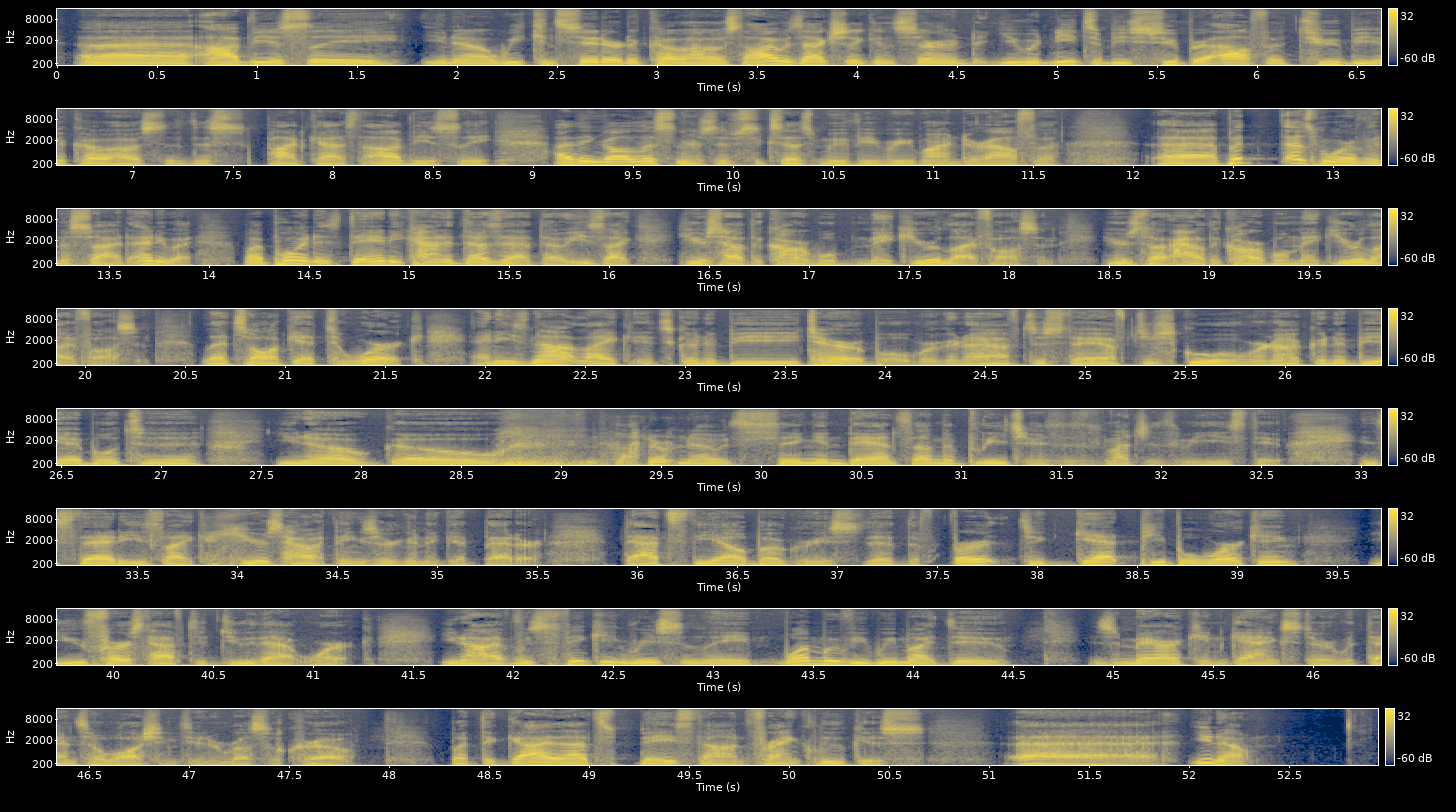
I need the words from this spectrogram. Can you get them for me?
Uh, obviously, you know, we considered a co-host. I was actually concerned you would need to be super alpha to be a co-host of this podcast. Obviously, I think all listeners of Success Movie Rewind are alpha, uh, but that's more of an aside. Anyway, my point is, Danny kind of does that though. He's like, "Here's how the car will make your life awesome. Here's the, how the car will make your life awesome. Let's all get to work." And he's not like, "It's going to be terrible. We're going to have to stay after school. We're not going to be able to, you know, go, I don't know." Sing and dance on the bleachers as much as we used to. Instead, he's like, here's how things are going to get better. That's the elbow grease. The, the first, to get people working, you first have to do that work. You know, I was thinking recently, one movie we might do is American Gangster with Denzel Washington and Russell Crowe. But the guy that's based on, Frank Lucas, uh, you know,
